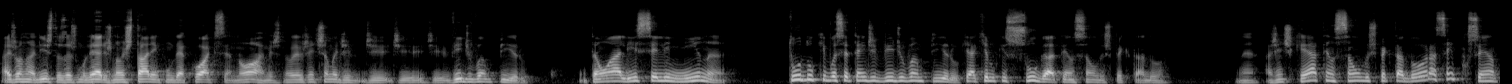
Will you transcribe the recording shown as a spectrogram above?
as, jornalistas, as mulheres, não estarem com decotes enormes, a gente chama de, de, de, de vídeo vampiro. Então, ali se elimina tudo o que você tem de vídeo vampiro, que é aquilo que suga a atenção do espectador. Né? A gente quer a atenção do espectador a 100%.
